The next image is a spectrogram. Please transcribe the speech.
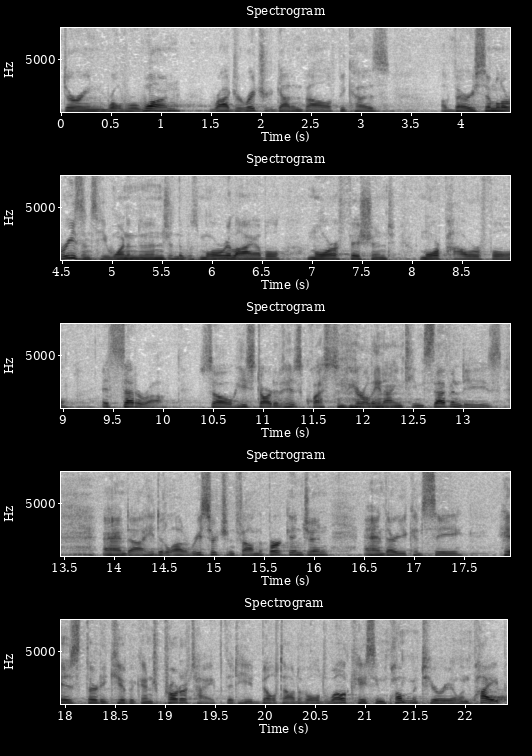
during World War I, Roger Richard got involved because of very similar reasons. He wanted an engine that was more reliable, more efficient, more powerful, etc. So he started his quest in the early 1970s, and uh, he did a lot of research and found the Bourke engine. And there you can see his 30 cubic inch prototype that he had built out of old well casing pump material and pipe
